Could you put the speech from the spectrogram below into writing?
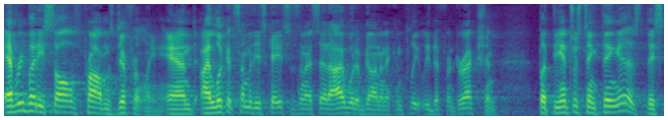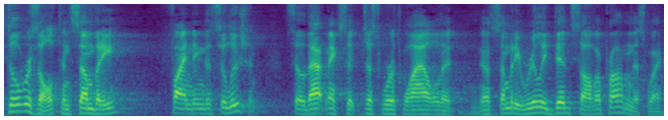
Everybody solves problems differently. And I look at some of these cases and I said I would have gone in a completely different direction. But the interesting thing is, they still result in somebody finding the solution. So that makes it just worthwhile that you know, somebody really did solve a problem this way.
